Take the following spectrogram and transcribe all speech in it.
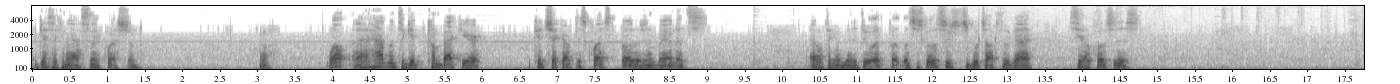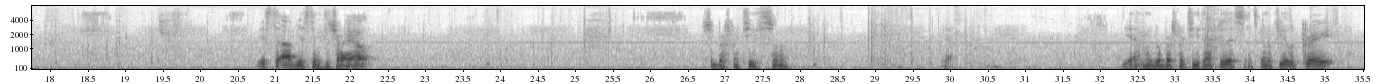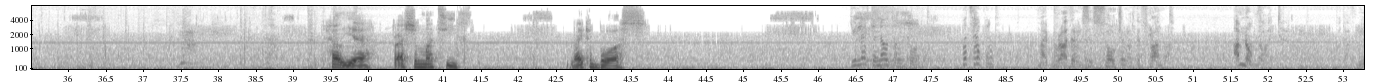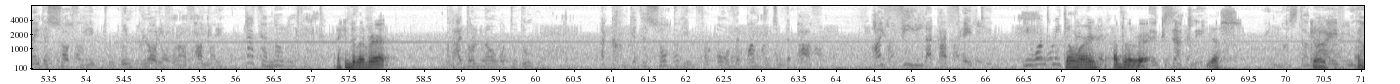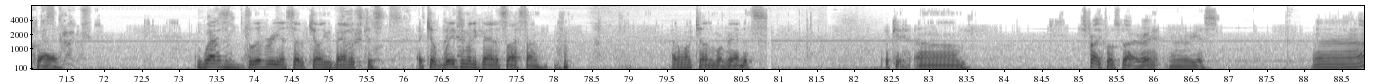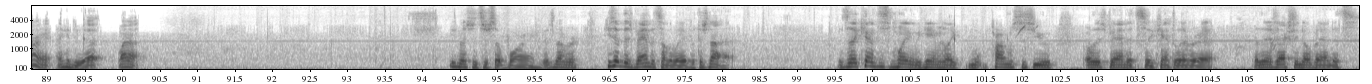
I guess I can ask that question. Huh. Well, I happened to get come back here. I could check out this quest, Brothers and Bandits. I don't think I'm gonna do it, but let's just go. Let's just go talk to the guy, see how close it is. It's the obvious thing to try out. Should brush my teeth soon. Yeah. Yeah, I'm gonna go brush my teeth after this. It's gonna feel great. Hell yeah. Brushing my teeth. Like a boss. You left a note on the board. What's happened? My brother is a soldier at the front. I'm no fighter, but I've made a sword for him to win glory for our family. That's a noble thought. I can deliver it. But I don't know what to do. I can't get the sword to him for all the bandits on the path. I feel like I failed him. You want me to Don't worry, deliver it? I'll deliver it. Exactly. Yes. Good. I'm glad. I'm glad this is delivery instead of killing the bandits because I killed way too many bandits last time. I don't want to kill any more bandits. Okay, um... He's probably close by, right? Yeah, there he is. Uh, alright, I can do that. Why not? These missions are so boring. There's never... He said there's bandits on the way, but there's not. It's like kind of disappointing. The game like promises you, oh, there's bandits, so you can't deliver it. And there's actually no bandits.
